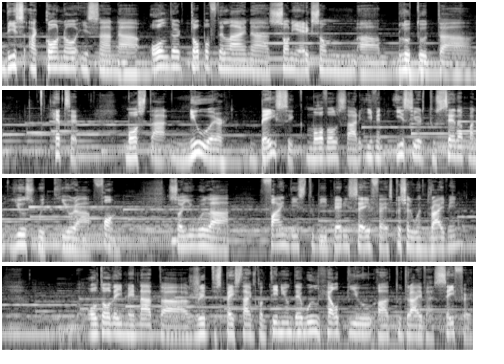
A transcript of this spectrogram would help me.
This Akono is an uh, older top of the line uh, Sony Ericsson uh, Bluetooth uh, headset. Most uh, newer basic models are even easier to set up and use with your uh, phone. So you will find this to be very safe, especially when driving. Although they may not rip the space-time continuum, they will help you to drive safer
